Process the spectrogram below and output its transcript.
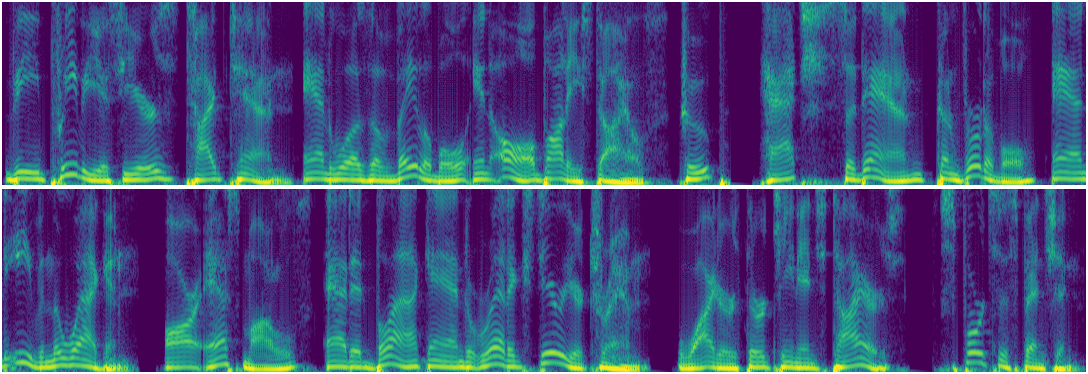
the previous year's Type 10 and was available in all body styles coupe, hatch, sedan, convertible, and even the wagon. RS models added black and red exterior trim, wider 13-inch tires, sport suspension,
